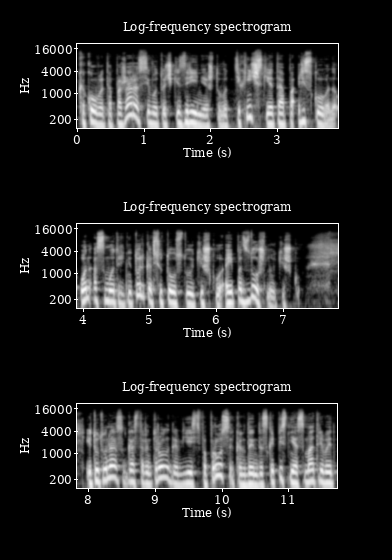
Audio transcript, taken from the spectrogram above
какого-то пожара с его точки зрения, что вот технически это рискованно, он осмотрит не только всю толстую кишку, а и подвздошную кишку. И тут у нас у гастроэнтерологов есть вопросы, когда эндоскопист не осматривает,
